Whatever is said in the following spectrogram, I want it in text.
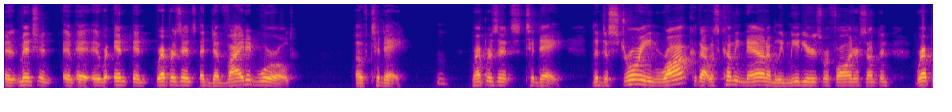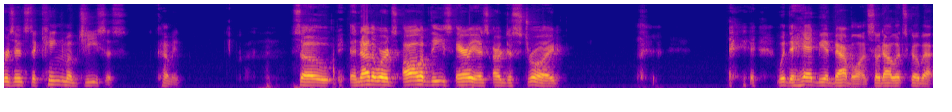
it mentioned it, it, it, represents a divided world of today hmm. represents today the destroying rock that was coming down i believe meteors were falling or something represents the kingdom of jesus coming so in other words all of these areas are destroyed with the head be being babylon so now let's go back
